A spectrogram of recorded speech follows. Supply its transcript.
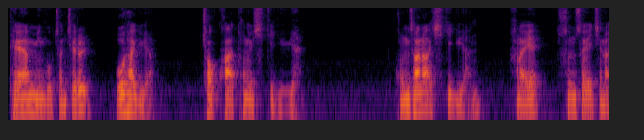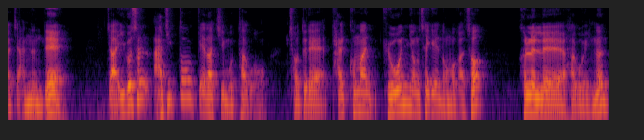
대한민국 전체를 올하기 위한 적화 통일시키기 위한 공산화시키기 위한 하나의 순서에 지나지 않는데 자 이것을 아직도 깨닫지 못하고 저들의 달콤한 교원 영색에 넘어가서 헐렐레 하고 있는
